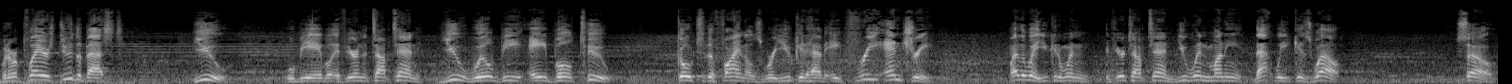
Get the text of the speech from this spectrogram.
whatever players do the best, you will be able, if you're in the top 10, you will be able to go to the finals where you could have a free entry. By the way, you can win, if you're top 10, you win money that week as well. So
